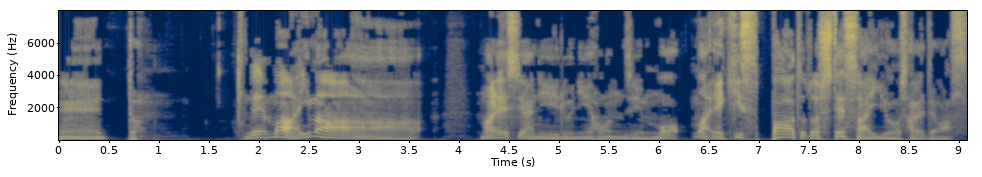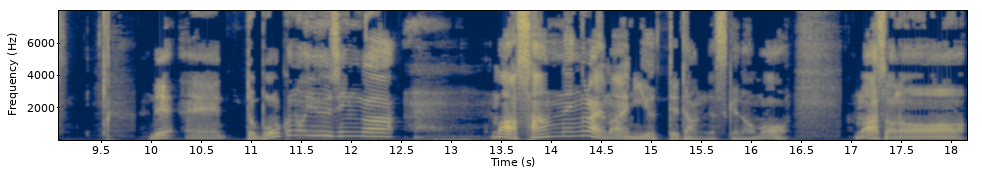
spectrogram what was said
えー、っと。で、まあ、今、マレーシアにいる日本人も、まあ、エキスパートとして採用されてます。で、えー、っと、僕の友人が、まあ3年ぐらい前に言ってたんですけども、まあその、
